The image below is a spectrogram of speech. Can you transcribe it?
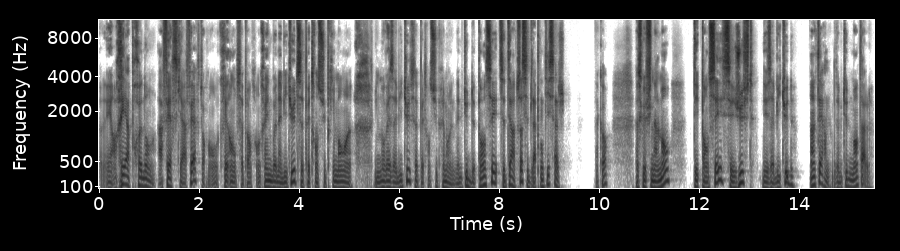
euh, et en réapprenant à faire ce qu'il y a à faire, ça peut être en créant une bonne habitude, ça peut être en supprimant une mauvaise habitude, ça peut être en supprimant une habitude de pensée, etc. Tout ça, c'est de l'apprentissage. D'accord? Parce que finalement, tes pensées, c'est juste des habitudes internes, des habitudes mentales.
